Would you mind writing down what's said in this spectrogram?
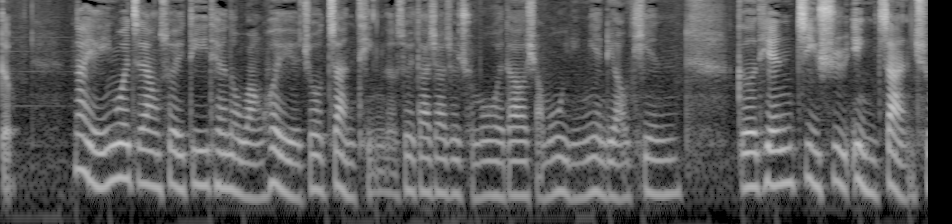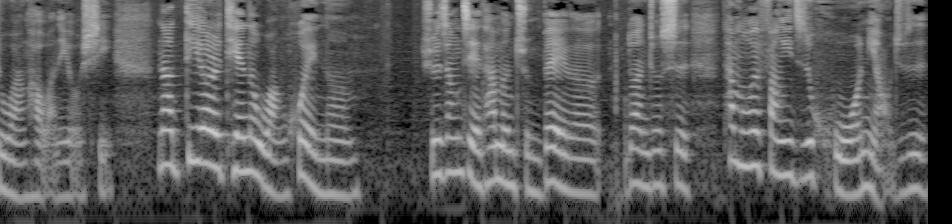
的。那也因为这样，所以第一天的晚会也就暂停了，所以大家就全部回到小木屋里面聊天。隔天继续应战，去玩好玩的游戏。那第二天的晚会呢，学长姐他们准备了段，就是他们会放一只火鸟，就是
